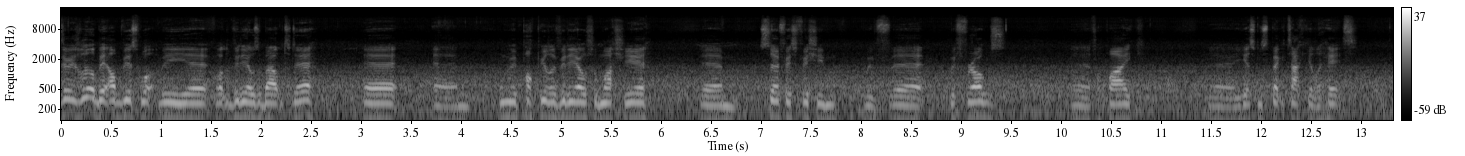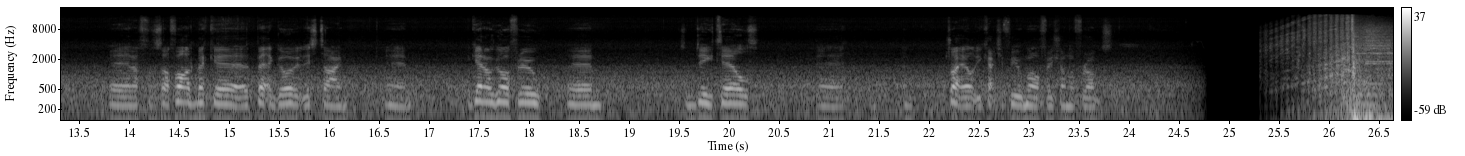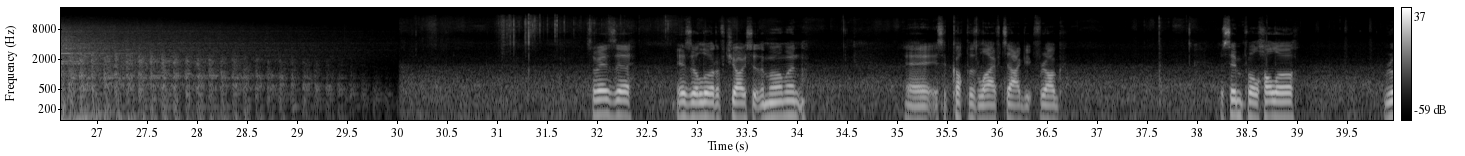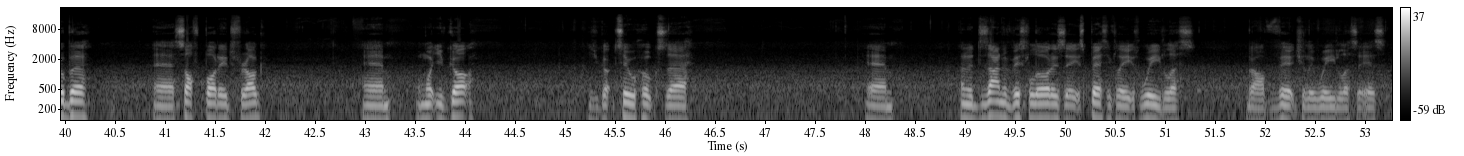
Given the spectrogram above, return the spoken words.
because it was a little bit obvious what the uh, what the video's about today. Uh, um, one of the popular videos from last year, um, surface fishing with uh, with frogs uh, for pike. Uh, you get some spectacular hits, and so I thought I'd make a, a better go of it this time. Um, again, I'll go through um, some details uh, and try to help you catch a few more fish on the frogs. So here's a here's a load of choice at the moment. Uh, it's a Koppers Live Target frog. A simple hollow rubber uh, soft-bodied frog. Um, and what you've got is you've got two hooks there. Um, and the design of this lure is that it's basically it's weedless, well virtually weedless it is,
